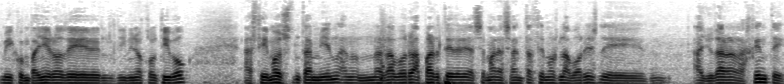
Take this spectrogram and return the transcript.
mi compañero del Divino Cautivo, hacemos también una labor, aparte de la Semana Santa, hacemos labores de ayudar a la gente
